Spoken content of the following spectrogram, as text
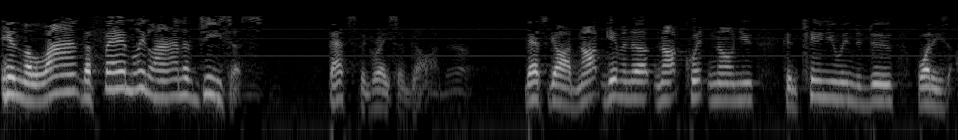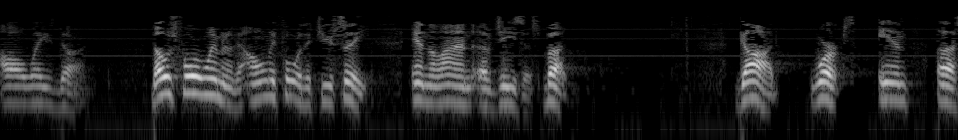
in the line, the family line of Jesus. That's the grace of God. That's God not giving up, not quitting on you, continuing to do what He's always done. Those four women are the only four that you see in the line of Jesus. But God works in us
